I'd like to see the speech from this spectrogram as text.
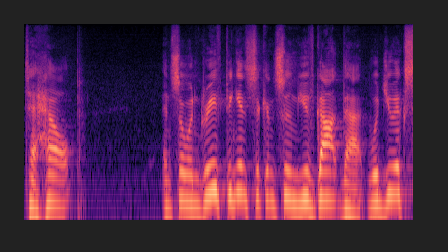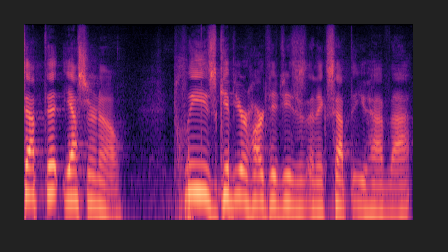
to help And so when grief begins to consume, you've got that. Would you accept it? Yes or no? Please give your heart to Jesus and accept that you have that.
